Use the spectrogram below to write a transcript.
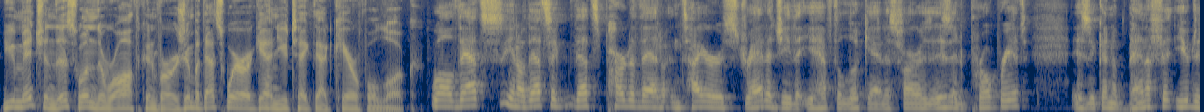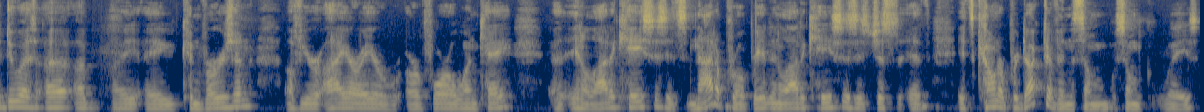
You mentioned this one, the Roth conversion, but that's where, again, you take that careful look. Well, that's, you know, that's a, that's part of that entire strategy that you have to look at as far as is it appropriate? Is it going to benefit you to do a, a, a, a conversion of your IRA or, or 401k? In a lot of cases, it's not appropriate. In a lot of cases, it's just it, it's counterproductive in some some ways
